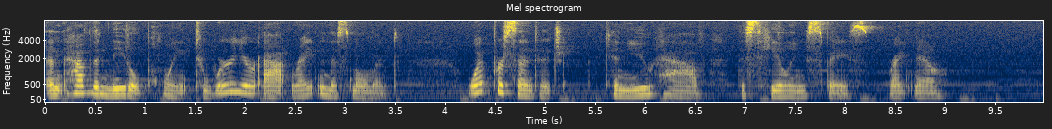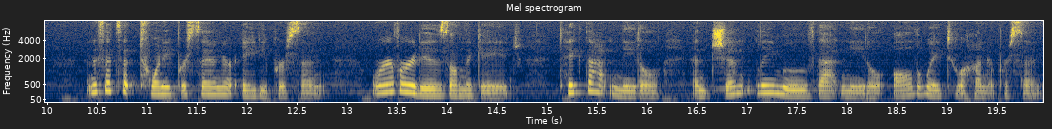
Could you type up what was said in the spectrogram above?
and have the needle point to where you're at right in this moment. What percentage can you have this healing space right now? And if it's at 20% or 80%, wherever it is on the gauge, take that needle and gently move that needle all the way to 100%,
